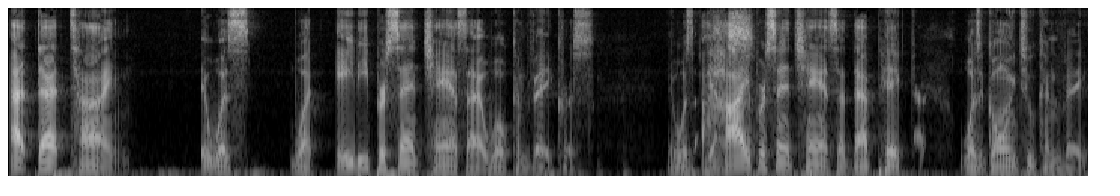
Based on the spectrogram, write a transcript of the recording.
At that time, it was what 80% chance that it will convey, Chris. It was a yes. high percent chance that that pick was going to convey.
